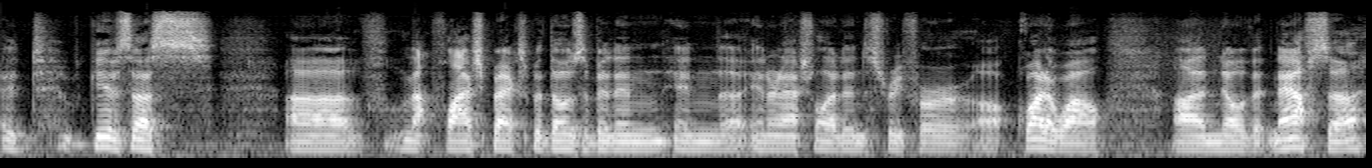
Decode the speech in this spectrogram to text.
it gives us uh, not flashbacks, but those have been in, in the international ed industry for uh, quite a while, uh, know that NAFSA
